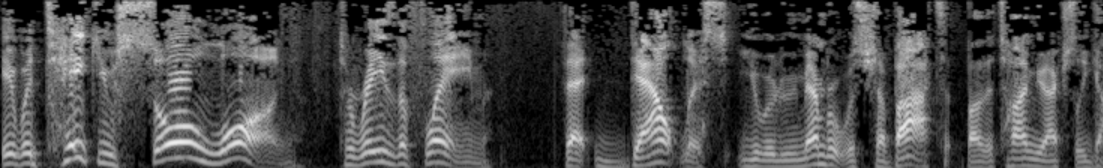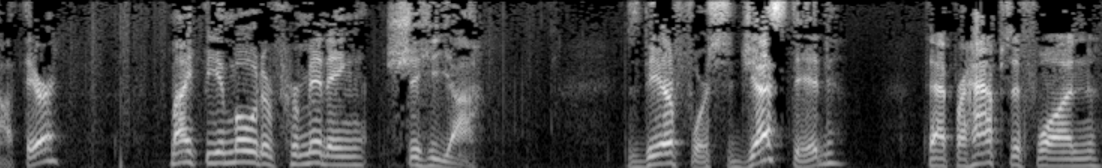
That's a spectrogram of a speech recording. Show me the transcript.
it would take you so long to raise the flame that doubtless you would remember it was Shabbat by the time you actually got there, might be a mode of permitting Shehiyah. It's therefore suggested that perhaps if one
